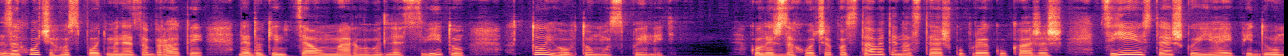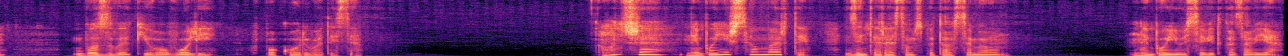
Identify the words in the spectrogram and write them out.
Захоче Господь мене забрати не до кінця умерлого для світу, хто його в тому спинить? Коли ж захоче поставити на стежку, про яку кажеш, цією стежкою я й піду, бо звик його волі впокорюватися. Отже, не боїшся вмерти? з інтересом спитав Симеон. Не боюся, відказав я.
